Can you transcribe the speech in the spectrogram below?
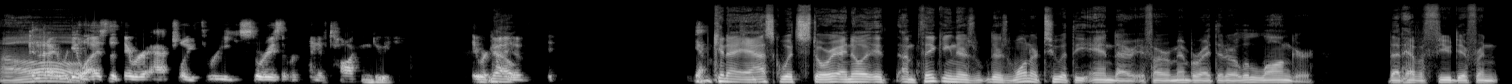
Oh, And then I realized that they were actually three stories that were kind of talking to each other. They were kind Now- of, yeah. Can I ask which story? I know it. I'm thinking there's there's one or two at the end, I, if I remember right, that are a little longer, that have a few different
